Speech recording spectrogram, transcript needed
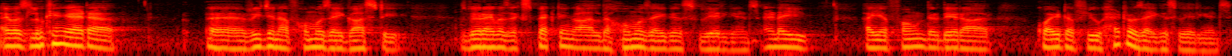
I was looking at a, a region of homozygosity where I was expecting all the homozygous variants, and I, I have found that there are quite a few heterozygous variants.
